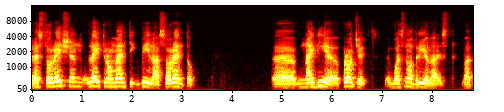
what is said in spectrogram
Restoration, late romantic villa, Sorrento. Uh, an idea, a project was not realized, but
